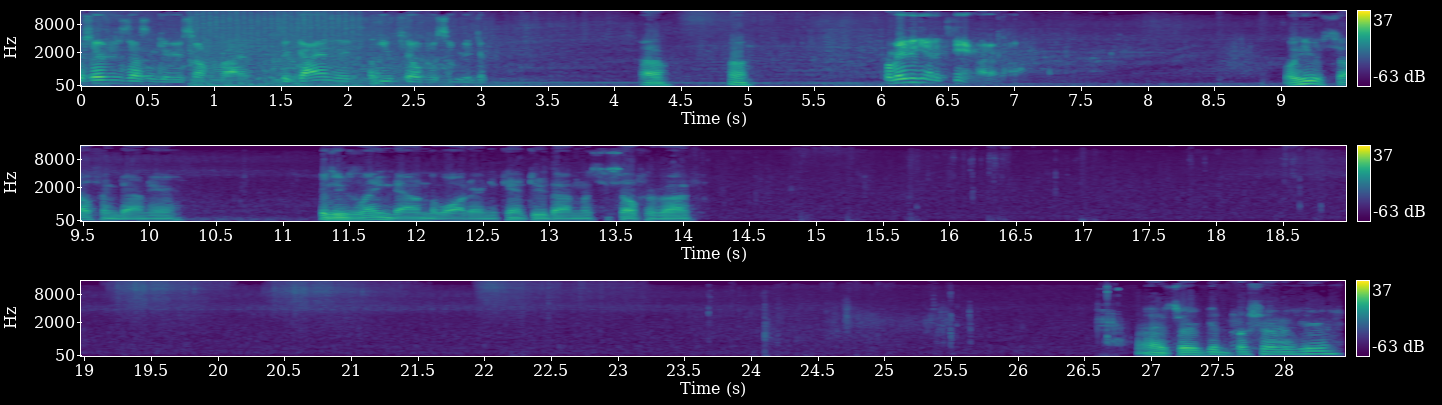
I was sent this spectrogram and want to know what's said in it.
Resurgence doesn't give yourself revive. The guy in the you killed was somebody different. Oh, huh. Or maybe he had a team, I don't know. Well, he was selfing down here. Because he was laying down in the water, and you can't do that unless you self revive. Alright, is there a good bush over here?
